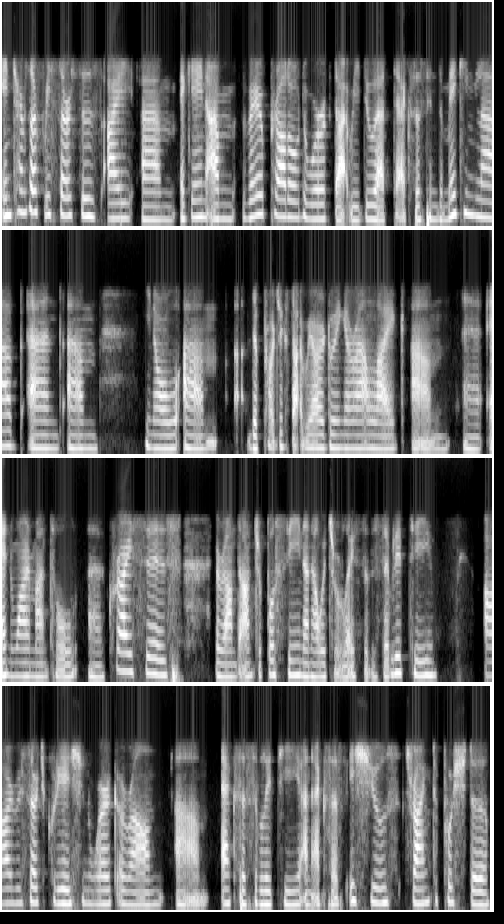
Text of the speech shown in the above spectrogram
in terms of resources, I um, again I'm very proud of the work that we do at Access in the Making Lab, and um, you know um, the projects that we are doing around like um, uh, environmental uh, crisis, around the Anthropocene and how it relates to disability. Our research creation work around um, accessibility and access issues, trying to push the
